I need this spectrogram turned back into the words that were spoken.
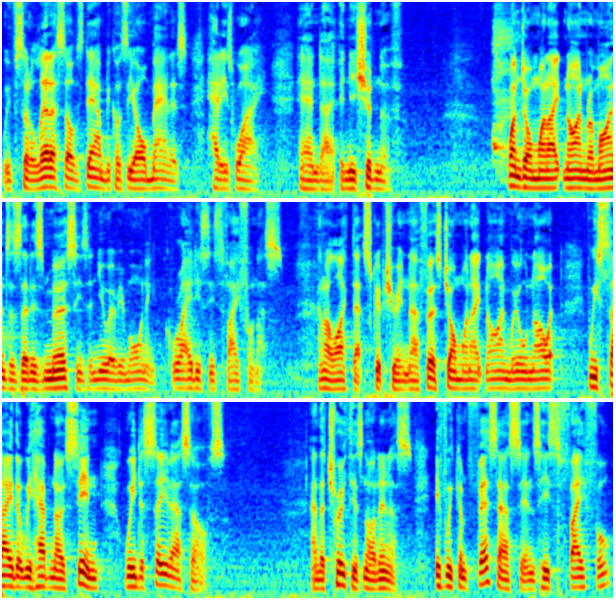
we've sort of let ourselves down because the old man has had his way and, uh, and he shouldn't have. 1 John 1 8 9 reminds us that his mercies are new every morning. Great is his faithfulness. And I like that scripture in uh, 1 John 1 8 9. We all know it. If we say that we have no sin, we deceive ourselves. And the truth is not in us. If we confess our sins, he's faithful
